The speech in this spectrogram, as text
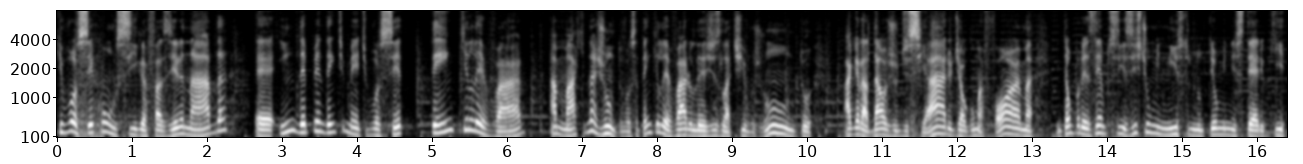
que você consiga fazer nada é, independentemente, você tem que levar a máquina junto, você tem que levar o legislativo junto, agradar o judiciário de alguma forma. Então, por exemplo, se existe um ministro no teu ministério que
